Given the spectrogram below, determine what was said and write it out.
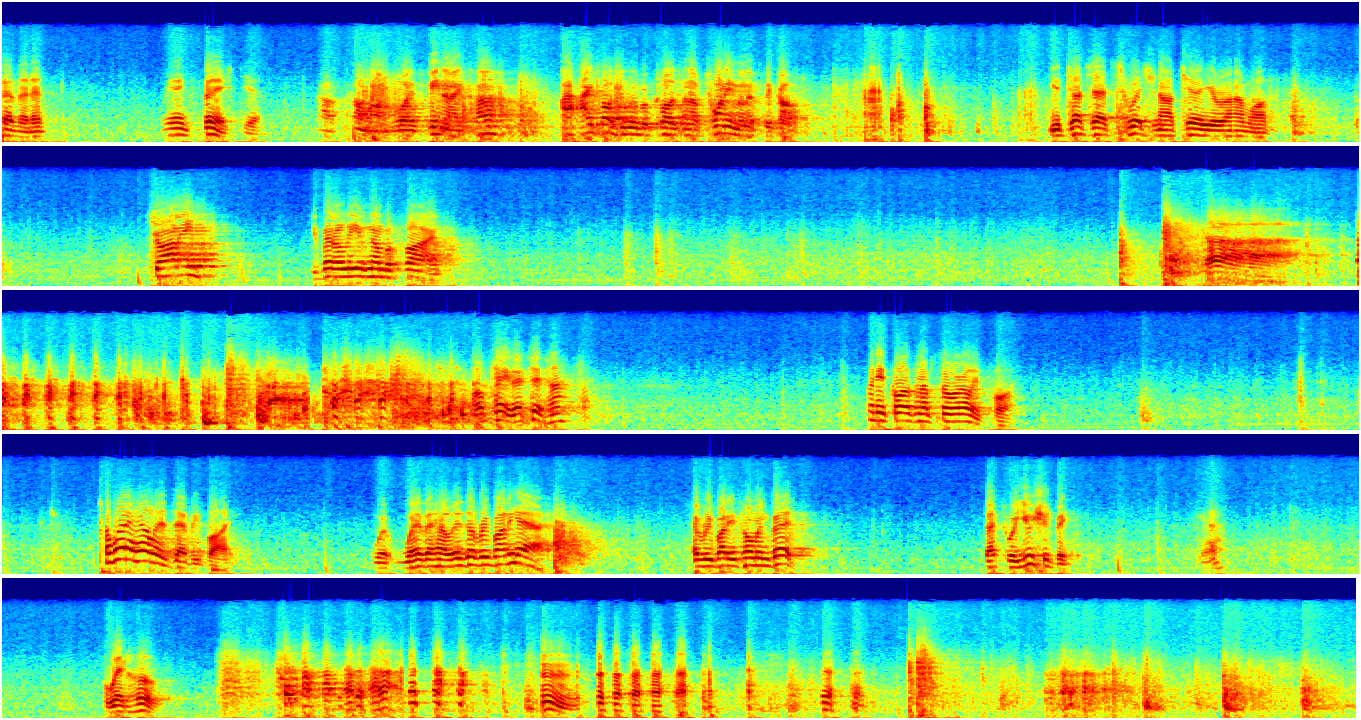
wait a minute. We ain't finished yet. Now, come on, boys. Be nice, huh? I, I told you we were closing up 20 minutes ago. You touch that switch and I'll tear your arm off. Charlie, you better leave number five. Ah. That's it, huh? What are you closing up so early for? Where the hell is everybody? Where, where the hell is everybody? Yeah. Everybody's home in bed. That's where you should be. Yeah? With who? hmm.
